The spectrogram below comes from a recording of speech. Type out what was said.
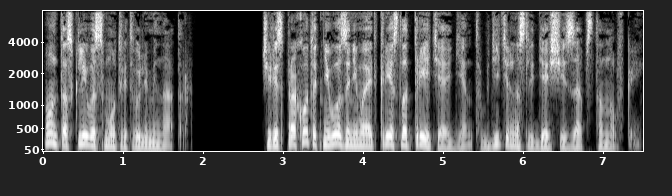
Он тоскливо смотрит в иллюминатор. Через проход от него занимает кресло третий агент, бдительно следящий за обстановкой.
